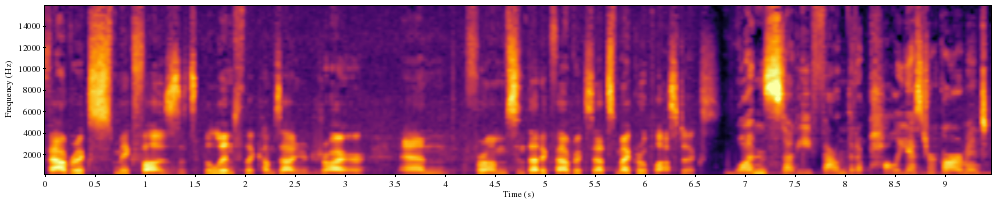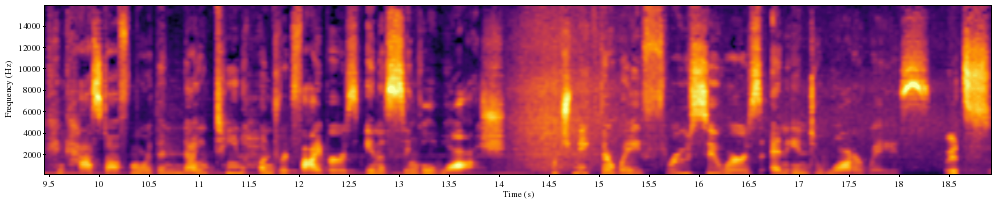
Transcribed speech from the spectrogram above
Fabrics make fuzz. It's the lint that comes out in your dryer. And from synthetic fabrics, that's microplastics. One study found that a polyester garment can cast off more than 1,900 fibers in a single wash, which make their way through sewers and into waterways. It's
